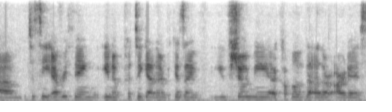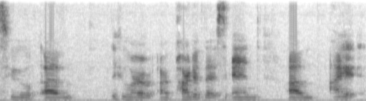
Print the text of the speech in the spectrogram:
um, to see everything you know put together because I've you've shown me a couple of the other artists who um, who are are part of this, and um, I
